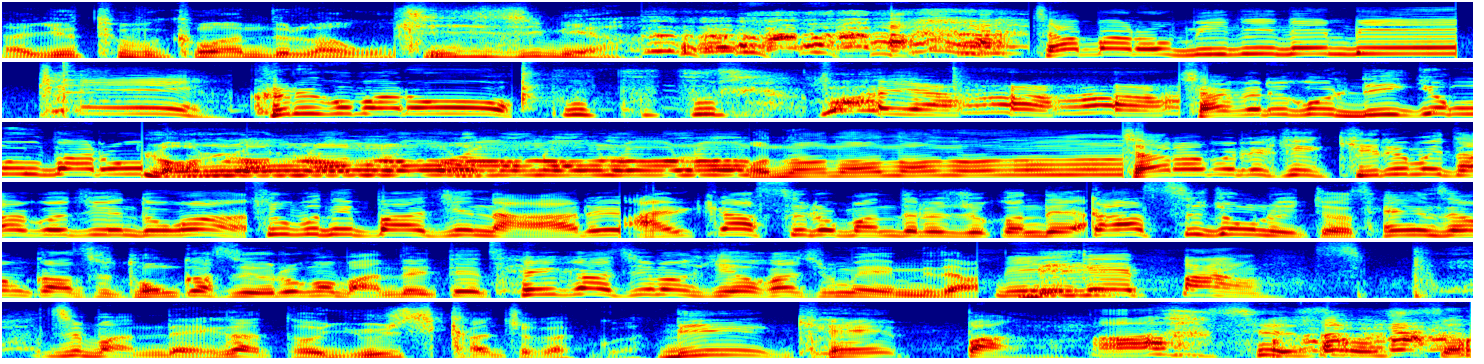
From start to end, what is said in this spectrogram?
아 유튜브 그만둘라고. 진심이야. 자 바로 미니 냄비 그리고 바로 푸푸푸리야 자 그리고 리경우 바로 자 여러분 이렇게 기름이 달궈지는 동안 수분이 빠진 알을 알가스로 만들어 줄 건데 가스 종류 있죠 생선가스 돈가스 이런 거 만들 때 세 가지만 기억하시면 됩니다 밀개빵 하지만 내가 더 유식한 척할 거야 밀개빵 아 재수없어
